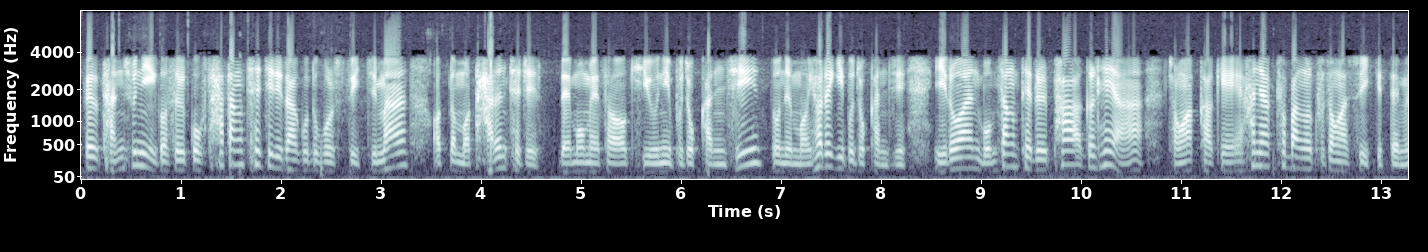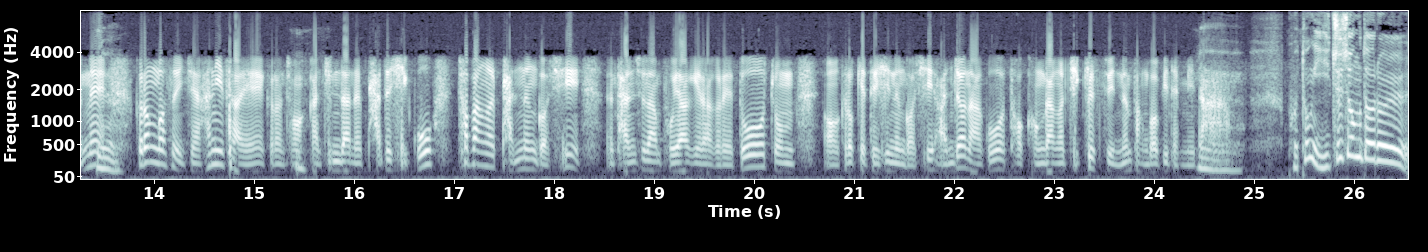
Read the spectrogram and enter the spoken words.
그래서 단순히 이것을 꼭 사상 체질이라고도 볼 수 수도 있지만 어떤 뭐 다른 체질 내 몸에서 기운이 부족한지 또는 뭐 혈액이 부족한지 이러한 몸 상태를 파악을 해야 정확하게 한약 처방을 구성할 수 있기 때문에 네. 그런 것을 이제 한의사의 그런 정확한 진단을 받으시고 처방을 받는 것이 단순한 보약이라 그래도 좀 어, 그렇게 드시는 것이 안전하고 더 건강을 지킬 수 있는 방법이 됩니다. 네. 보통 2주 정도를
